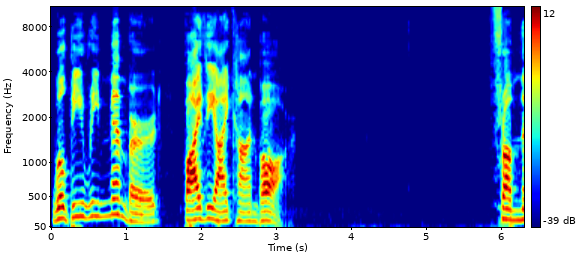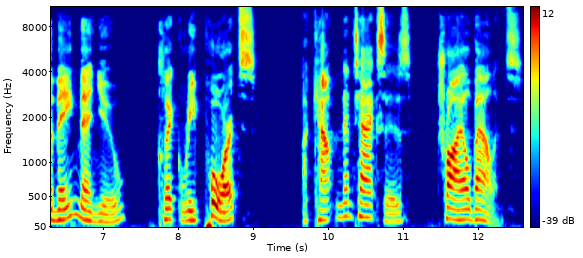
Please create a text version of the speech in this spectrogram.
will be remembered by the icon bar. From the main menu, click Reports, Accountant and Taxes, Trial Balance.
